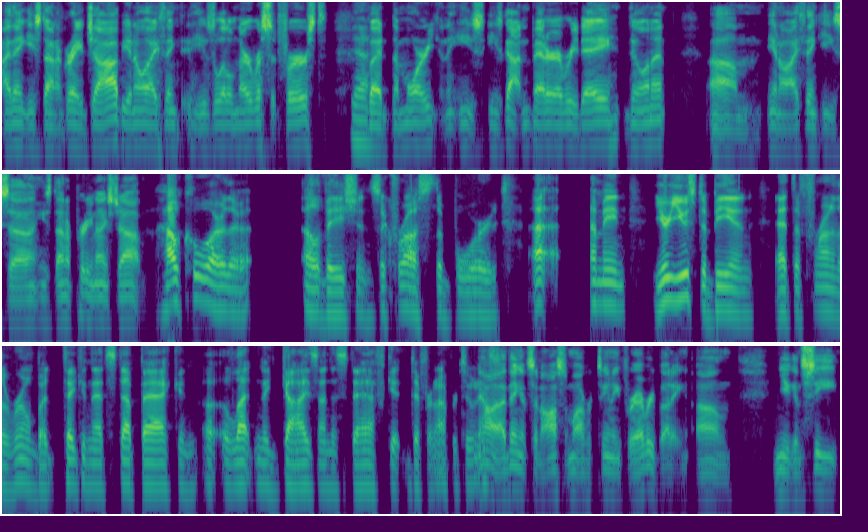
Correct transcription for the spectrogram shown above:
i think he's done a great job you know i think he was a little nervous at first yeah. but the more he's he's gotten better every day doing it um, you know i think he's uh, he's done a pretty nice job how cool are the elevations across the board uh, I mean, you're used to being at the front of the room, but taking that step back and uh, uh letting the guys on the staff get different opportunities. No, I think it's an awesome opportunity for everybody. Um, and you can see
